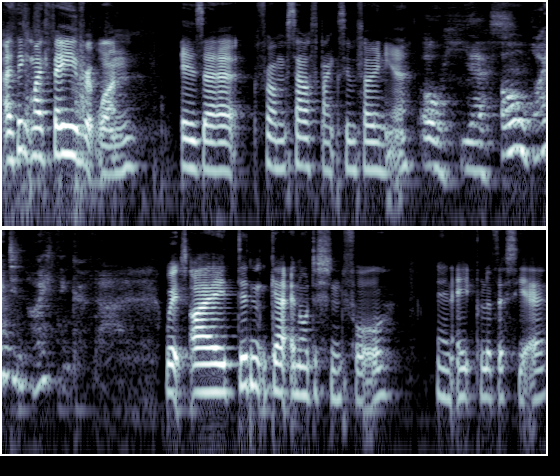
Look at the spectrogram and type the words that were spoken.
I think my favourite one is uh, from Southbank Sinfonia, Oh yes. Oh, why didn't I think of that? which I didn't get an audition for in April of this year.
